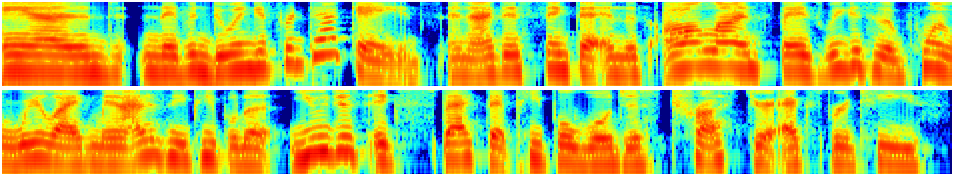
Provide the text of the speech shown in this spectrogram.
and they've been doing it for decades. And I just think that in this online space, we get to the point where we're like, man, I just need people to, you just expect that people will just trust your expertise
